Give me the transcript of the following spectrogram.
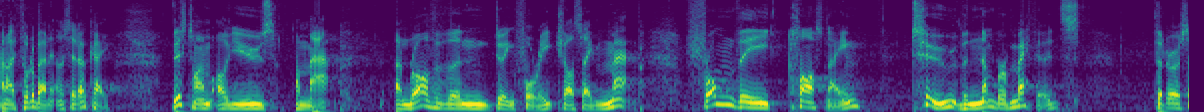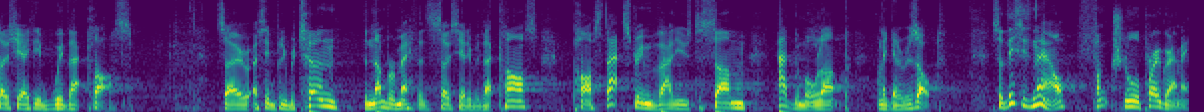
And I thought about it and I said, okay, this time I'll use a map. And rather than doing for each, I'll say map from the class name to the number of methods that are associated with that class. So I simply return the number of methods associated with that class, pass that stream of values to sum, add them all up, and I get a result. So this is now functional programming.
